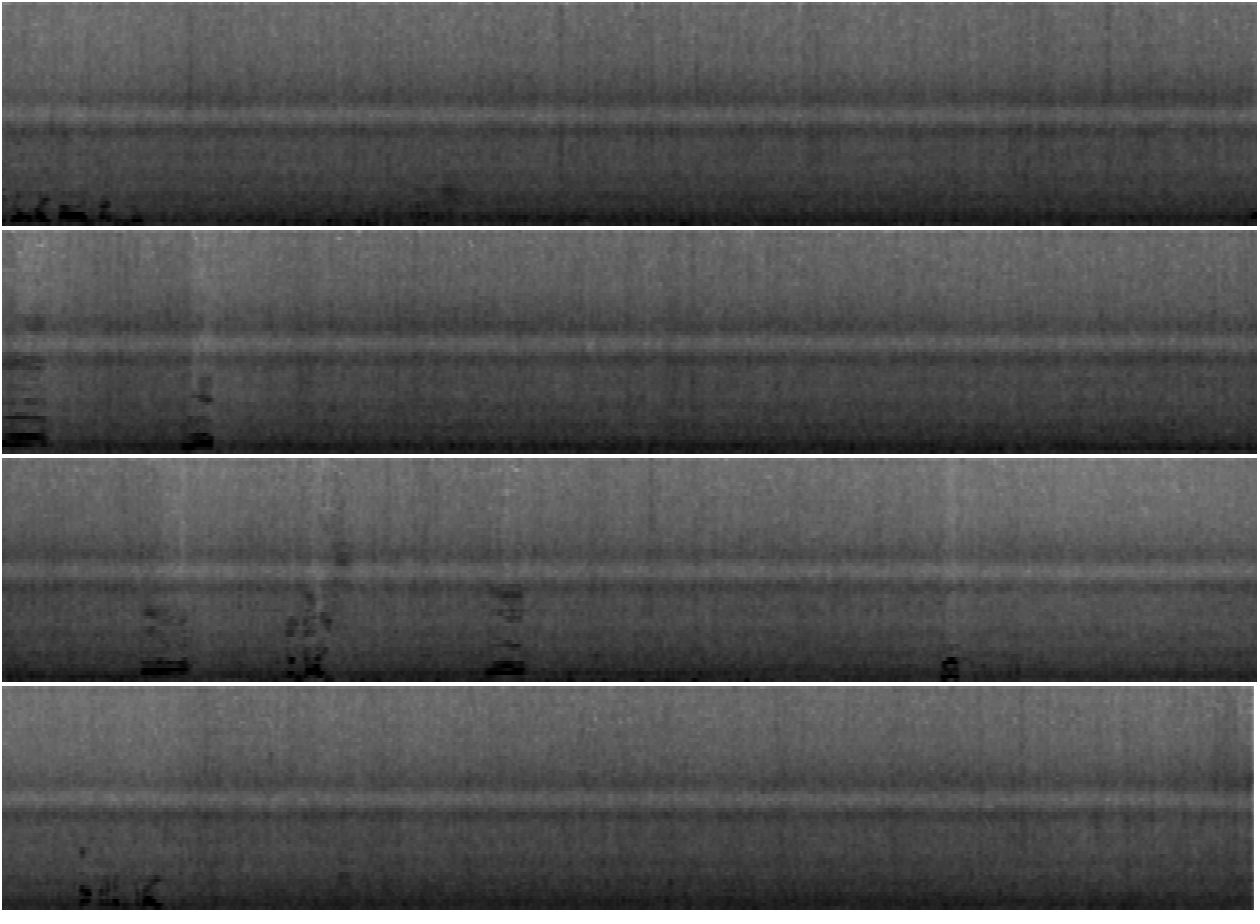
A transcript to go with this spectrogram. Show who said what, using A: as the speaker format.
A: Dito ako guys sa Ilog. Ah! Sarap! Ah! Yan guys! Sarap talaga dito guys.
